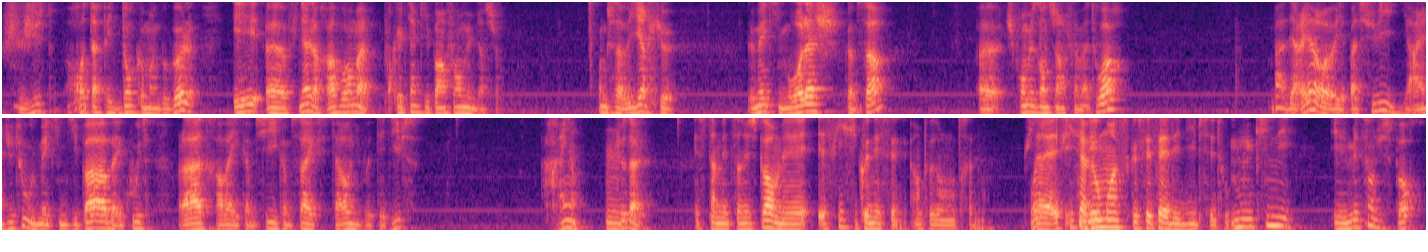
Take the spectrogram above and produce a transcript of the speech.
Je vais juste retaper dedans comme un gogol et euh, au final avoir mal. Pour quelqu'un qui n'est pas informé, bien sûr. Donc ça veut dire que le mec il me relâche comme ça, euh, je prends mes anti-inflammatoires, bah derrière il n'y a pas de suivi, il n'y a rien du tout. Le mec il me dit pas, bah écoute, voilà, travaille comme ci, comme ça, etc. au niveau de tes dips. Rien, Hmm. que dalle. Et c'est un médecin du sport, mais est-ce qu'il s'y connaissait un peu dans l'entraînement? Ouais, Est-ce qu'il savait au moins ce que c'était des dips et tout? Mon kiné et les médecins du sport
